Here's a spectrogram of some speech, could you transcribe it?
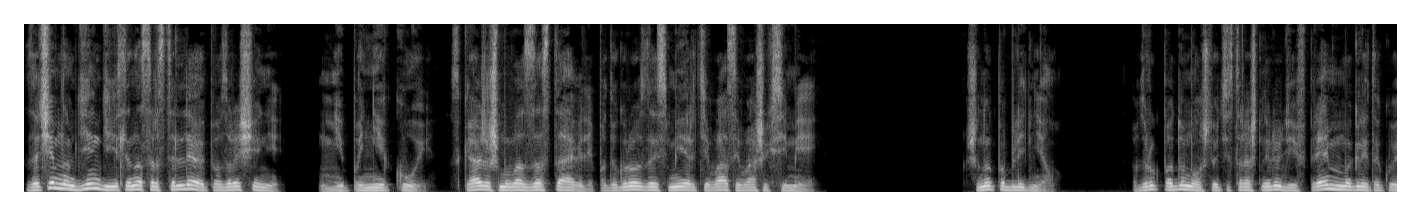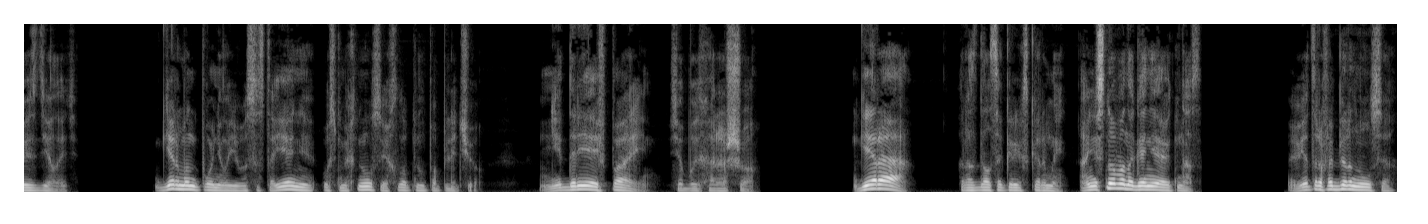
Зачем нам деньги, если нас расстреляют по возвращении? Не паникуй. Скажешь, мы вас заставили, под угрозой смерти вас и ваших семей. Шинут побледнел. Вдруг подумал, что эти страшные люди и впрямь могли такое сделать. Герман понял его состояние, усмехнулся и хлопнул по плечу. «Не дрейф, парень, все будет хорошо». «Гера!» — раздался крик с кормы. «Они снова нагоняют нас!» Ветров обернулся.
